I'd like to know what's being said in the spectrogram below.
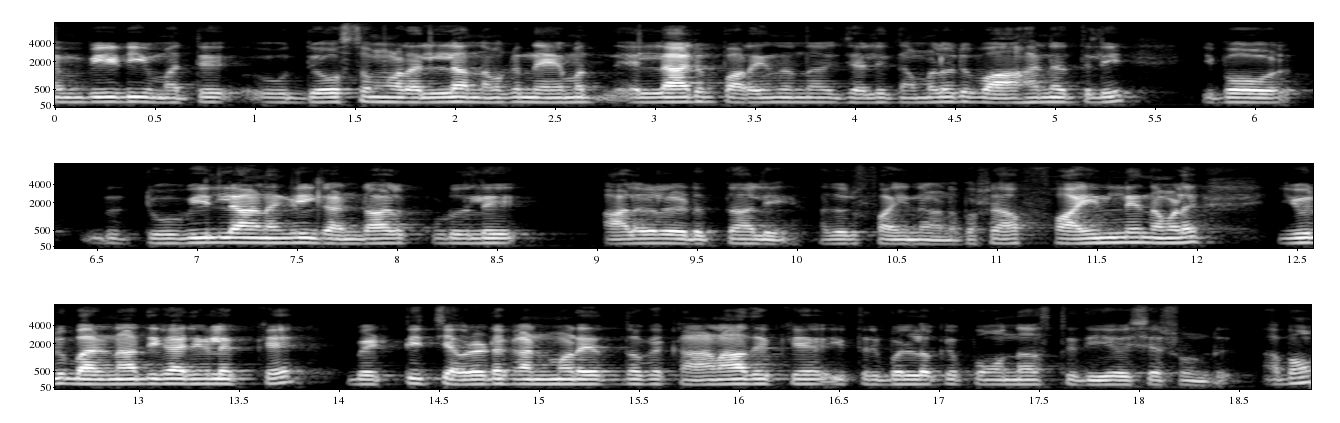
എം വി ഡിയും മറ്റ് ഉദ്യോഗസ്ഥന്മാരെല്ലാം നമുക്ക് നിയമ എല്ലാവരും പറയുന്നതെന്ന് വെച്ചാൽ നമ്മളൊരു വാഹനത്തിൽ ഇപ്പോൾ ടു വീലിലാണെങ്കിൽ രണ്ടാൾ കൂടുതൽ ആളുകൾ എടുത്താൽ അതൊരു ഫൈനാണ്. പക്ഷേ ആ ഫൈനിൽ നമ്മളെ ഈ ഒരു ഭരണാധികാരികളൊക്കെ വെട്ടിച്ച് അവരുടെ കൺമടയത്തൊക്കെ കാണാതെയൊക്കെ ഈ ത്രിബിളിലൊക്കെ പോകുന്ന സ്ഥിതി വിശേഷമുണ്ട്. അപ്പോൾ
